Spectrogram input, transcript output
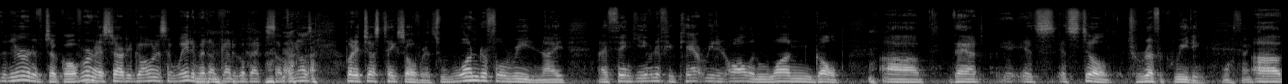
the narrative took over, and I started going. I said, "Wait a minute, I've got to go back to something else." But it just takes over. It's wonderful reading. I I think even if you can't read it all in one gulp, uh, that it's it's still terrific reading. Well, thank you. Uh,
